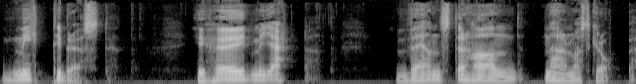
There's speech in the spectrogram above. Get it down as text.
Mitt i bröstet. I höjd med hjärtat. Vänster hand närmast kroppen.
